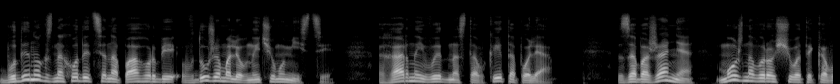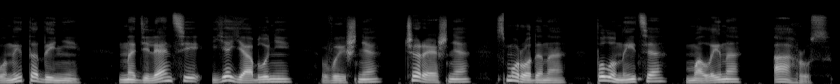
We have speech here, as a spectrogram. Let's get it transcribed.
Будинок знаходиться на пагорбі в дуже мальовничому місці. Гарний вид на ставки та поля. За бажання можна вирощувати кавуни та дині. На ділянці є яблуні, вишня, черешня, смородина, полуниця, малина, агрус.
